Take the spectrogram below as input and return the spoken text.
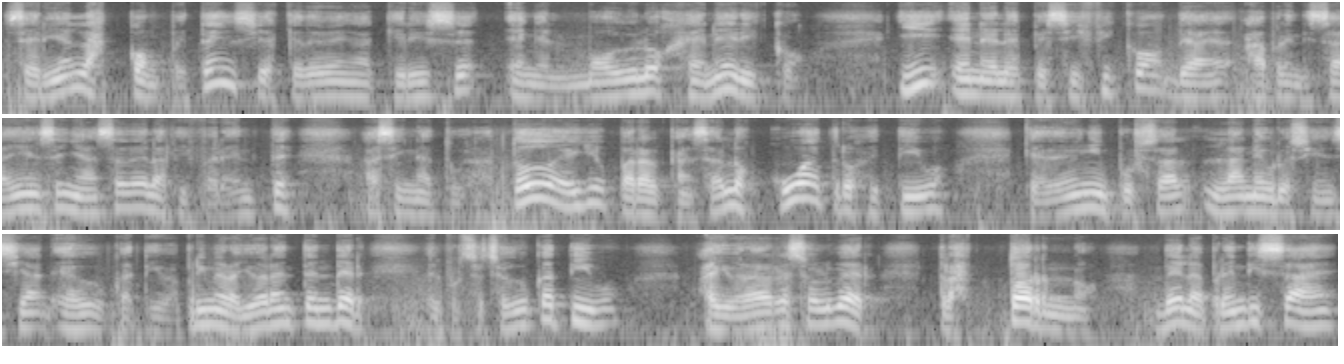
serían las competencias que deben adquirirse en el módulo genérico y en el específico de aprendizaje y enseñanza de las diferentes asignaturas. Todo ello para alcanzar los cuatro objetivos que deben impulsar la neurociencia educativa. Primero, ayudar a entender el proceso educativo, ayudar a resolver trastornos del aprendizaje.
